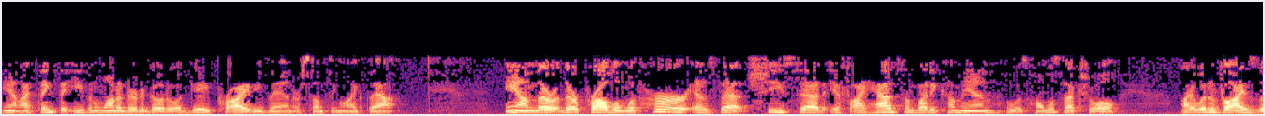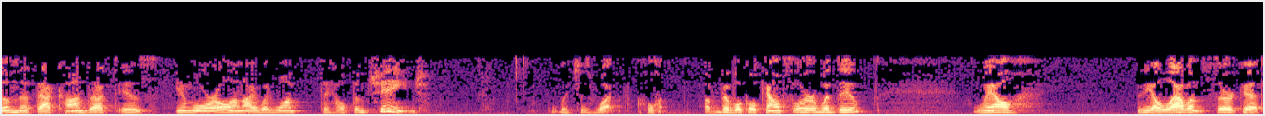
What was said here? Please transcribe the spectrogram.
And I think they even wanted her to go to a gay pride event or something like that. And their their problem with her is that she said if I had somebody come in who was homosexual, I would advise them that that conduct is immoral and I would want to help them change, which is what a biblical counselor would do. Well, the 11th Circuit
